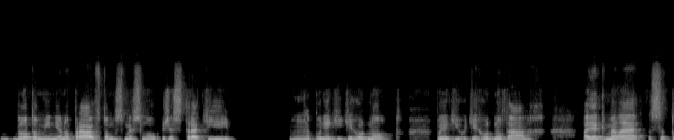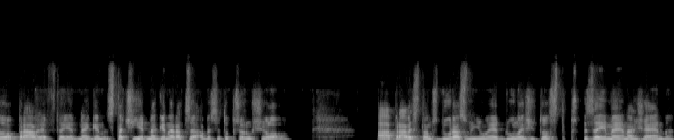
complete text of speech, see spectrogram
bylo to míněno právě v tom smyslu, že ztratí hm, ponětí těch hodnot, ponětí o těch hodnotách a jakmile se to právě v té jedné, gen- stačí jedna generace, aby se to přerušilo, a právě se tam zdůrazňuje důležitost zejména žen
